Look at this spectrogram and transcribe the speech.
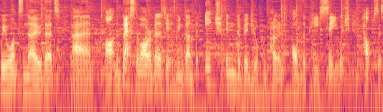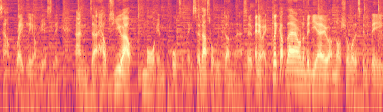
we want to know that um, our, the best of our ability has been done for each individual component of the PC, which helps us out greatly, obviously, and uh, helps you out more importantly. So that's what we've done there. So anyway, click up there on a video. I'm not sure what it's going to be.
